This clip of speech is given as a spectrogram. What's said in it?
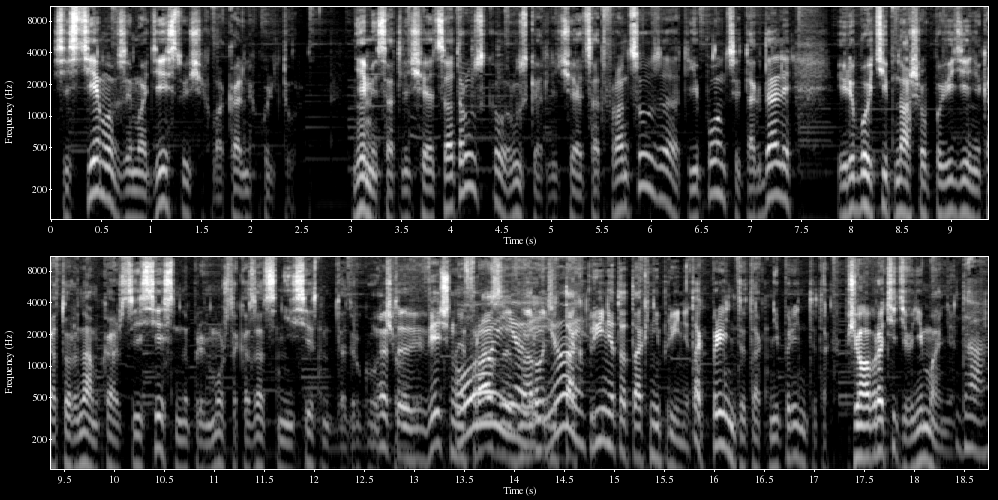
система взаимодействующих локальных культур. Немец отличается от русского, русский отличается от француза, от японца и так далее. И любой тип нашего поведения, который нам кажется естественным, например, может оказаться неестественным для другого Это человека. вечные фразы в народе Ой-ой-ой. «так принято, так не принято». Так принято, так не принято, так. Причем обратите внимание, Да.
